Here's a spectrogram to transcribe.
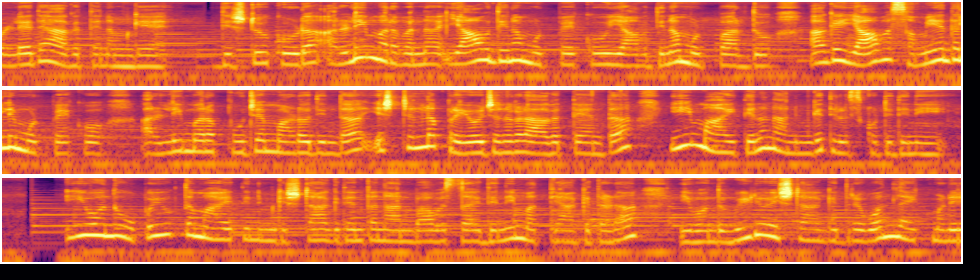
ಒಳ್ಳೆಯದೇ ಆಗುತ್ತೆ ನಮಗೆ. ಇದಿಷ್ಟು ಕೂಡ ಅರಳಿ ಮರವನ್ನು ಯಾವ ದಿನ ಮುಟ್ಟಬೇಕು ಯಾವ ದಿನ ಮುಟ್ಟಬಾರ್ದು ಹಾಗೆ ಯಾವ ಸಮಯದಲ್ಲಿ ಮುಟ್ಟಬೇಕು ಅರಳಿ ಮರ ಪೂಜೆ ಮಾಡೋದಿಂದ ಎಷ್ಟೆಲ್ಲ ಪ್ರಯೋಜನಗಳಾಗುತ್ತೆ ಅಂತ ಈ ಮಾಹಿತಿನ ನಾನು ನಿಮಗೆ ತಿಳಿಸ್ಕೊಟ್ಟಿದ್ದೀನಿ. ಈ ಒಂದು ಉಪಯುಕ್ತ ಮಾಹಿತಿ ನಿಮ್ಗೆ ಇಷ್ಟ ಆಗಿದೆ ಅಂತ ನಾನು ಭಾವಿಸ್ತಾ ಇದ್ದೀನಿ. ಮತ್ತೆ ಯಾಕೆ ತಡ? ಈ ಒಂದು ವಿಡಿಯೋ ಇಷ್ಟ ಆಗಿದ್ದರೆ ಒಂದು ಲೈಕ್ ಮಾಡಿ,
